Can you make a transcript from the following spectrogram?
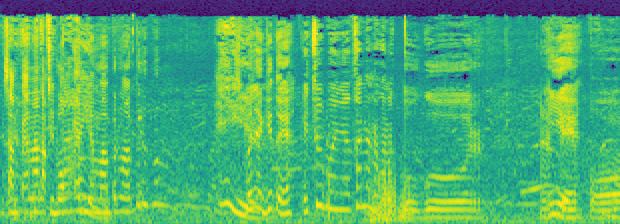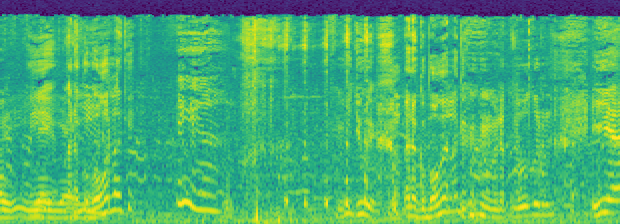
sampai anak-anak blok M yang mampir-mampir pun Iya. semuanya gitu ya. Itu banyak kan anak-anak Bogor, anak Iya. Depok. Oh, iya iya Mana gue iya. Bogor lagi? Iya. Ini juga. Mana gue Bogor lagi? anak Bogor. Iya.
